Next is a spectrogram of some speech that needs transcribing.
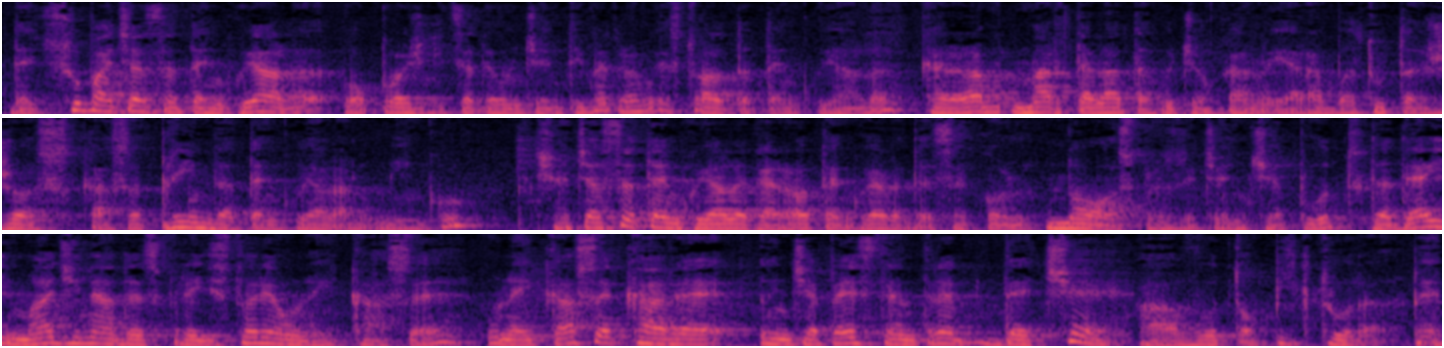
Deci sub această tencuială, o poșghiță de un centimetru, am găsit o altă tencuială, care era martelată cu ciocanul, era bătută jos ca să prindă tencuiala lui Mincu și această tencuială, care era o tencuială de secol XIX început, dădea imaginea despre istoria unei case, unei case care începe să te întreb de ce a avut o pictură pe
